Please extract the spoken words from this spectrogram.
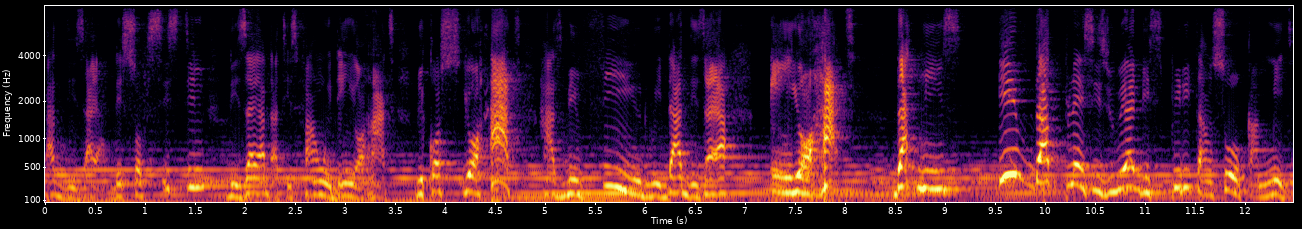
that desire, the subsisting desire that is found within your heart. Because your heart has been filled with that desire in your heart. That means if that place is where the spirit and soul can meet,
